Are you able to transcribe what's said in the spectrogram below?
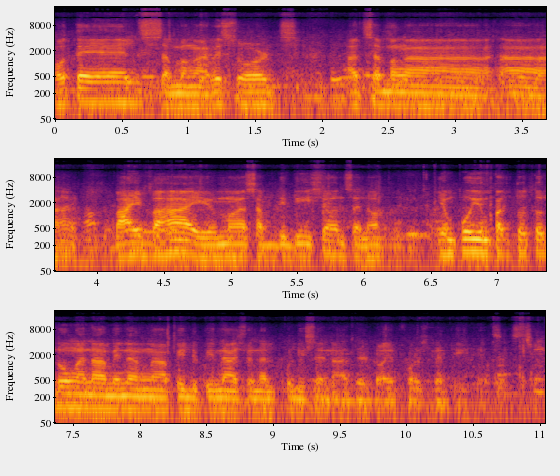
hotels, sa mga resorts at sa mga ah, bahay-bahay, yung mga subdivisions ano. Yun po yung pagtutulungan namin ng ah, Philippine National Police and other law enforcement agencies.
